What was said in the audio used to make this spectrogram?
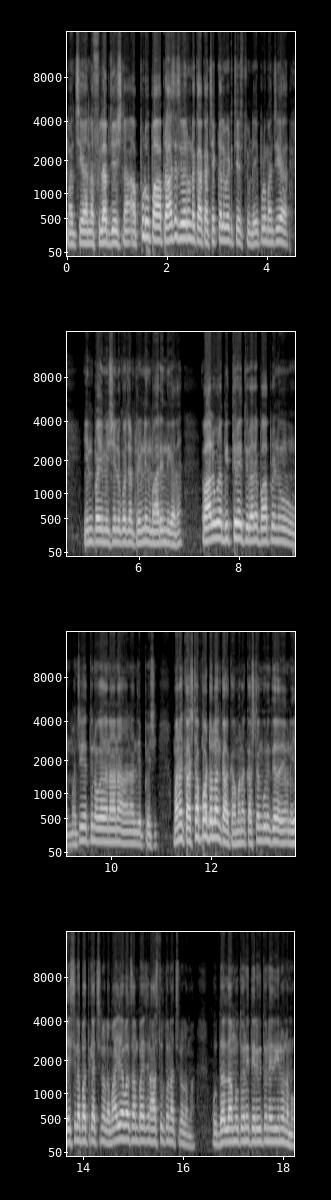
మంచిగా అలా ఫిలప్ చేసిన అప్పుడు పా ప్రాసెస్ వేరుండే కాక చెక్కలు పెట్టి చేస్తుండే. ఇప్పుడు మంచిగా ఇన్పై మిషన్లు కొంచెం ట్రెండింగ్ మారింది కదా. వాళ్ళు కూడా బిత్తిరెత్తురు అరే బాపురే నువ్వు మంచిగా ఎత్తున్నావు కదా నాన్న అని అని చెప్పేసి. మనం కష్టపడ్డోళ్ళం కాక మన కష్టం గురించి తెలియదు. ఏమైనా ఏసీలో బతికి వచ్చిన వాళ్ళం అయ్యా వాళ్ళు సంపాదించిన ఆస్తులతో వచ్చిన వాళ్ళమా గుద్దలు దమ్ముతోనే తెలివితోనే ఎదిగిన వాళ్ళము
